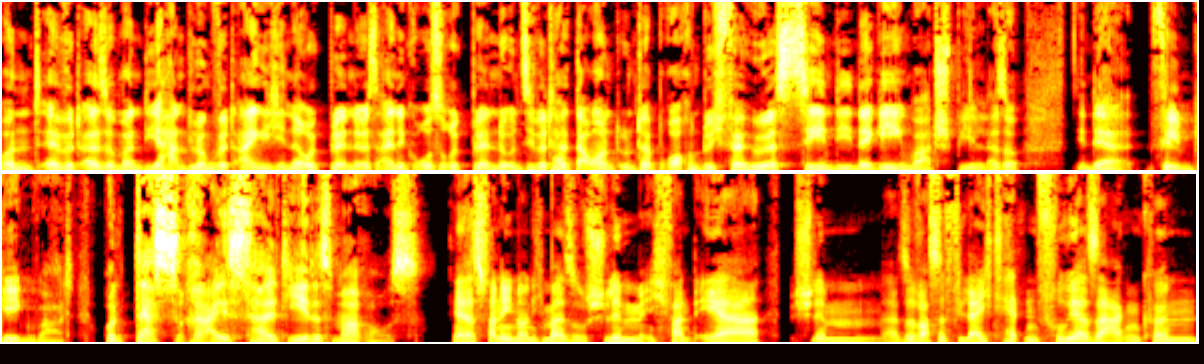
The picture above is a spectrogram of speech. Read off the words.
und er wird also, man, die Handlung wird eigentlich in der Rückblende, ist eine große Rückblende und sie wird halt dauernd unterbrochen durch Verhörszenen, die in der Gegenwart spielen, also in der Filmgegenwart. Und das reißt halt jedes Mal raus. Ja, das fand ich noch nicht mal so schlimm. Ich fand eher schlimm, also was sie vielleicht hätten früher sagen können,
